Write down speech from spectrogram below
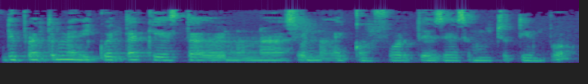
de pronto me di cuenta que he estado en una zona de confort desde hace mucho tiempo,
